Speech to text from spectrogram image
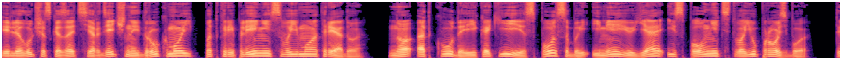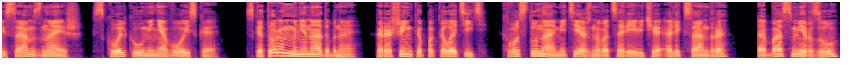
или лучше сказать, сердечный друг мой, подкреплений своему отряду. Но откуда и какие способы имею я исполнить твою просьбу? Ты сам знаешь, сколько у меня войска, с которым мне надобно хорошенько поколотить хвостуна мятежного царевича Александра, Аббас Мирзу,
